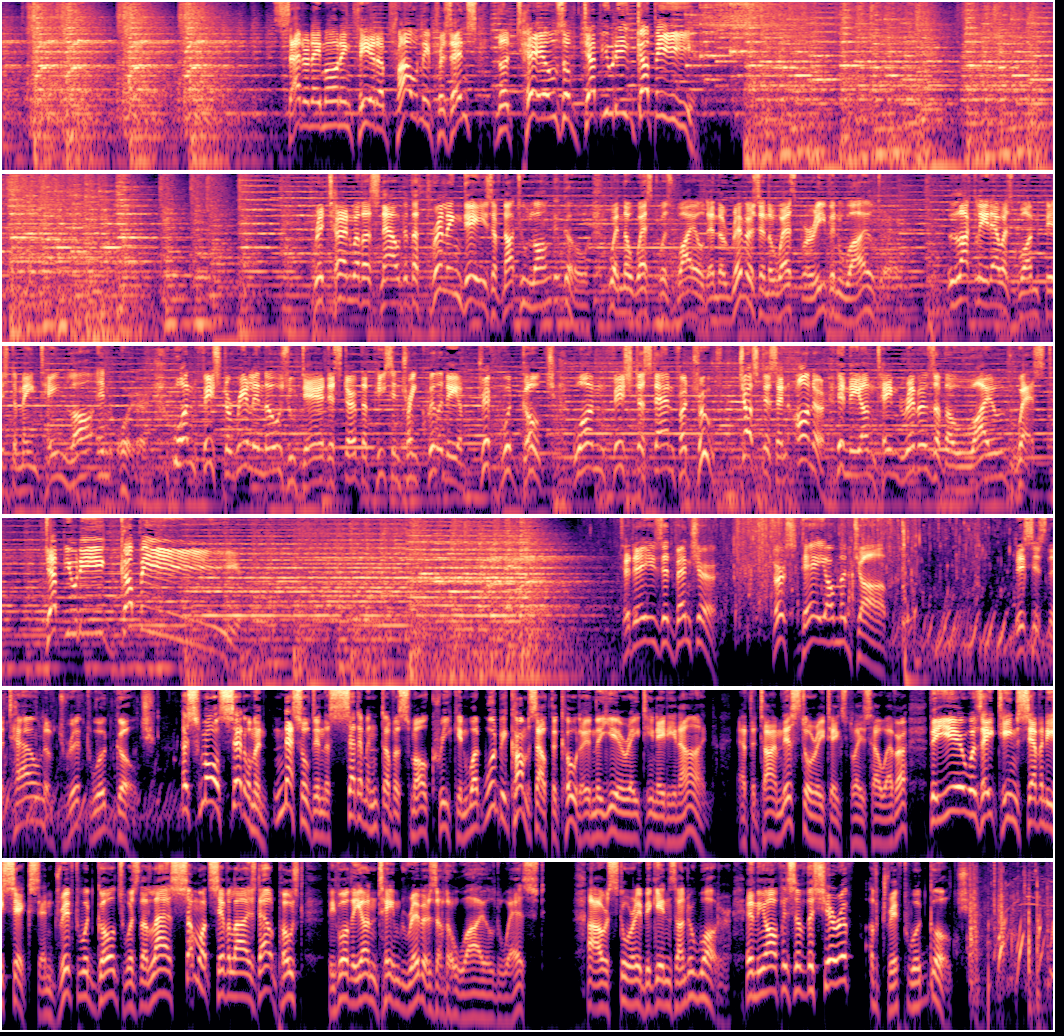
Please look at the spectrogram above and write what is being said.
Saturday Morning Theatre proudly presents The Tales of Deputy Guppy. Return with us now to the thrilling days of not too long ago, when the West was wild and the rivers in the West were even wilder. Luckily, there was one fish to maintain law and order, one fish to reel in those who dare disturb the peace and tranquility of Driftwood Gulch, one fish to stand for truth, justice, and honor in the untamed rivers of the Wild West. Deputy Guppy! Today's adventure. First day on the job. This is the town of Driftwood Gulch. A small settlement nestled in the sediment of a small creek in what would become South Dakota in the year 1889. At the time this story takes place, however, the year was 1876, and Driftwood Gulch was the last somewhat civilized outpost before the untamed rivers of the Wild West. Our story begins underwater in the office of the sheriff of Driftwood Gulch.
